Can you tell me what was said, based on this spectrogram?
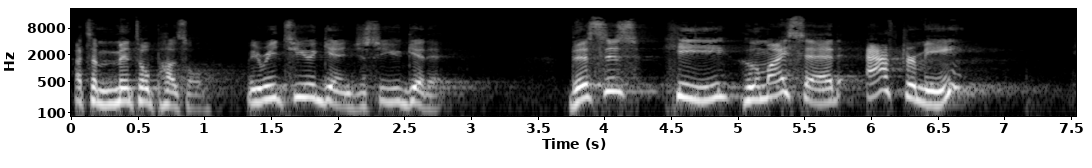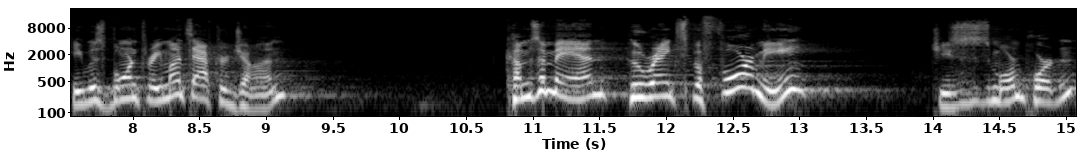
that's a mental puzzle. Let me read to you again just so you get it. This is he whom I said, After me, he was born three months after John comes a man who ranks before me. Jesus is more important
